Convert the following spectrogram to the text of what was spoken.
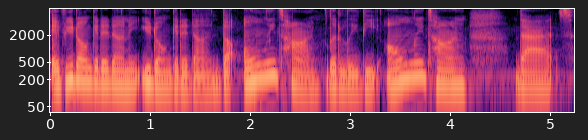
If you don't get it done, you don't get it done. The only time, literally, the only time that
